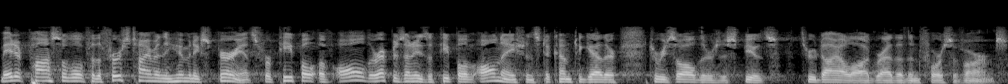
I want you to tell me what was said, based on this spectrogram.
made it possible for the first time in the human experience for people of all, the representatives of people of all nations to come together to resolve their disputes through dialogue rather than force of arms.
